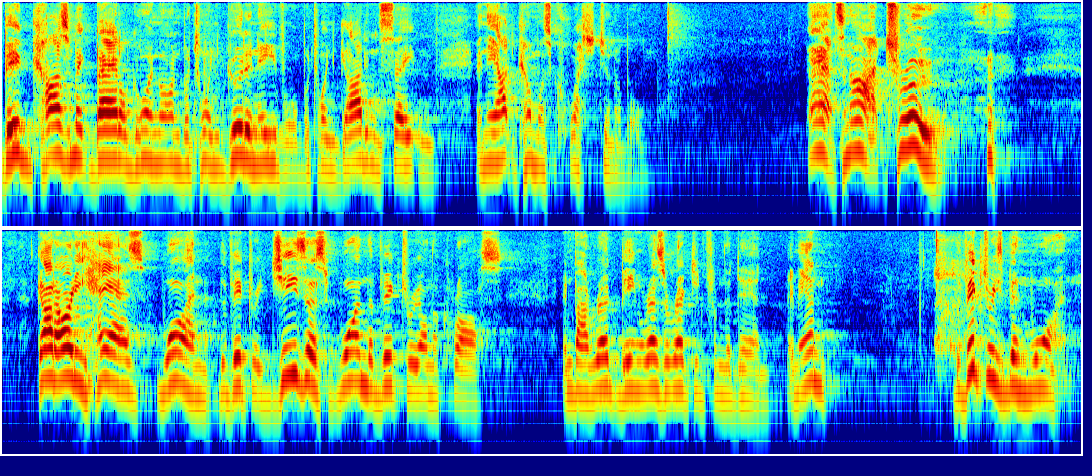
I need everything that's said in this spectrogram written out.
big cosmic battle going on between good and evil, between God and Satan, and the outcome was questionable. That's not true. God already has won the victory. Jesus won the victory on the cross and by re- being resurrected from the dead. Amen? The victory's been won.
